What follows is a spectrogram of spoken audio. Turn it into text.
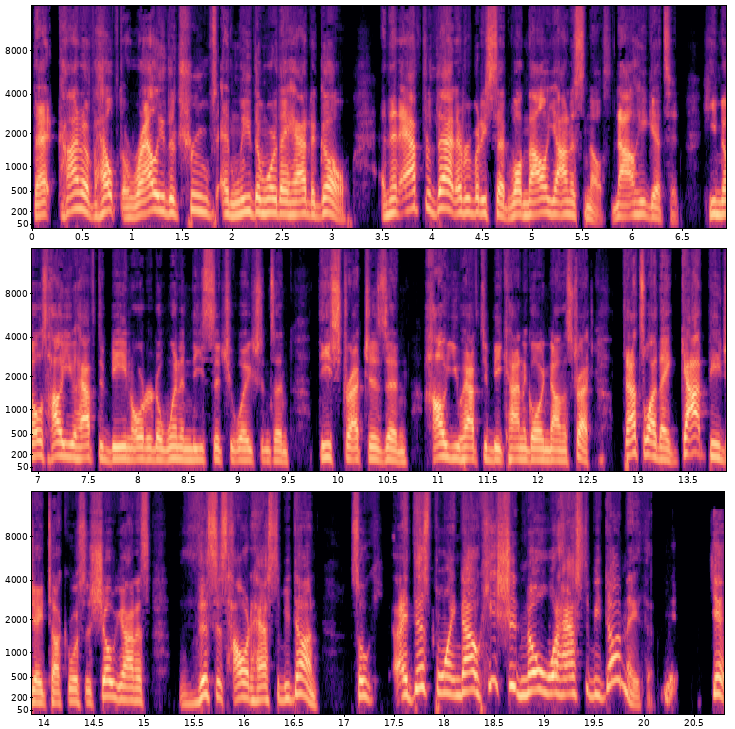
that kind of helped rally the troops and lead them where they had to go. And then after that, everybody said, well, now Giannis knows. Now he gets it. He knows how you have to be in order to win in these situations and these stretches and how you have to be kind of going down the stretch. That's why they got PJ Tucker was to show Giannis this is how it has to be done. So at this point now, he should know what has to be done, Nathan. Yeah,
